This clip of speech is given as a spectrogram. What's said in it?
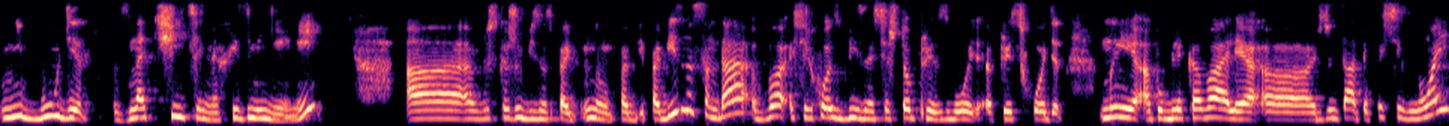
не будет значительных изменений а, расскажу бизнес по, ну, по, по бизнесам, да, в сельхозбизнесе что происходит. Мы опубликовали а, результаты посевной,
